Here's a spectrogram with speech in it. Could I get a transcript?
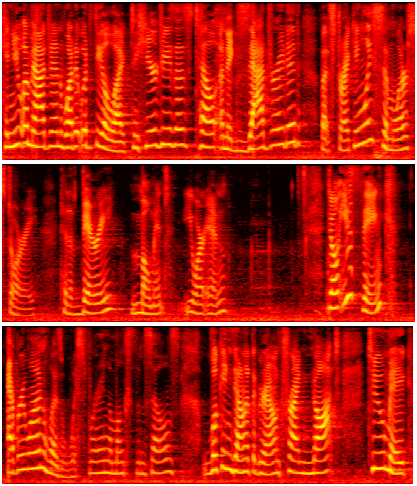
Can you imagine what it would feel like to hear Jesus tell an exaggerated but strikingly similar story to the very moment you are in? Don't you think everyone was whispering amongst themselves, looking down at the ground, trying not to make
